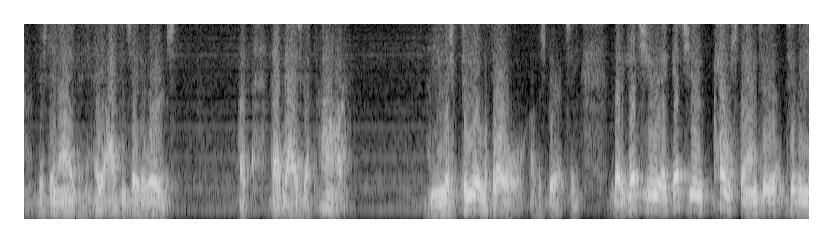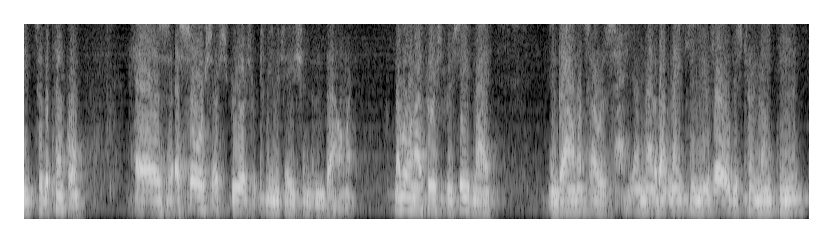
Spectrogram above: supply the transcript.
I'm just in agony. Hey, I can say the words, but that guy's got the power. And you just feel the flow of the Spirit, see. But it gets you it gets you close then to, to the to the temple as a source of spiritual communication and endowment. Remember when I first received my endowments, I was a young man about 19 years old, just turned 19.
